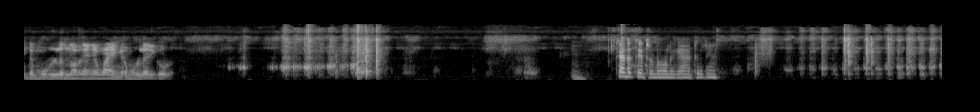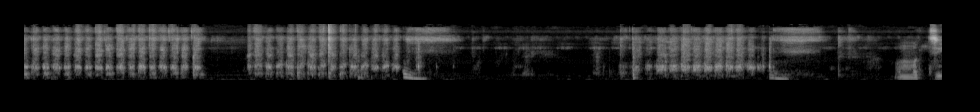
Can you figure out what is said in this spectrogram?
ഇതിന്റെ മുള്ളെന്ന് പറഞ്ഞു കഴിഞ്ഞാൽ ഭയങ്കര മുള്ളായിരിക്കുള്ളൂ. കിടത്തിയിട്ടുണ്ട് മുറിക്കാനായിട്ട് ഒരു അമ്മച്ചി.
